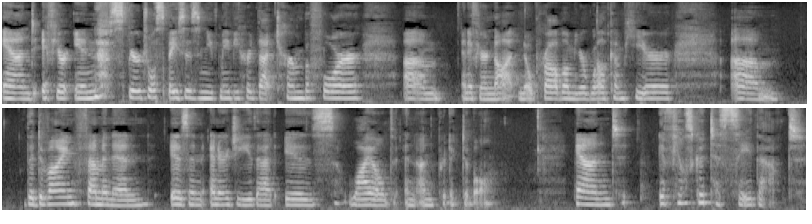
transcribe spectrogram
And if you're in spiritual spaces and you've maybe heard that term before, um, and if you're not, no problem, you're welcome here. Um, the divine feminine is an energy that is wild and unpredictable. And it feels good to say that,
